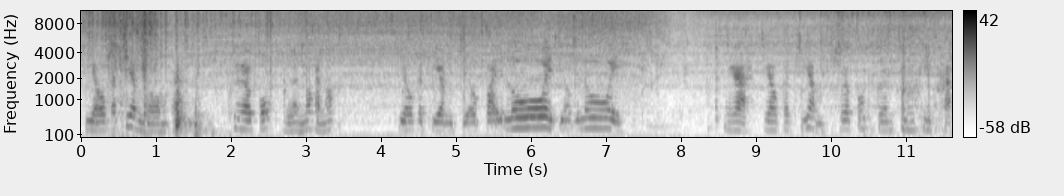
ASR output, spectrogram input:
เจียวกระเทียมดองค่ะเพื่อกบเกลือนเนาะค่ะเนาะ เจียวกระเทียมเจียวไปโรยเจียวไปโรยนี่ค่ะเจียวกระเทียมเพื่อกบเกลือนกินพริกค่ะ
